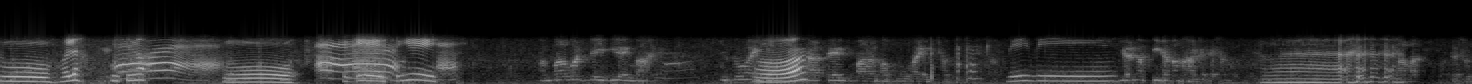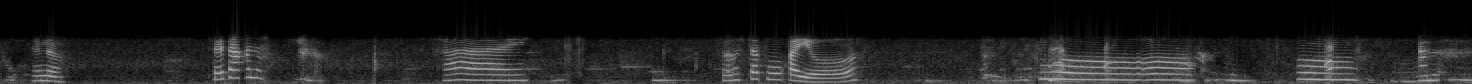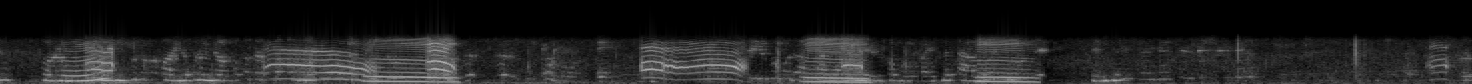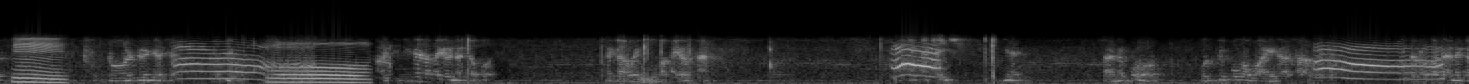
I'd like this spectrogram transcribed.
Oh, wala. Sino? Oh. Sige, sige. Ang bawat baby ay mahal. Ito ay Oh. natin para mabuhay sa. Baby. Yan ang pinakamahalaga sa buhay. Wow. Bawat kasusuko. ano? Salita ka na. Hi. Kamusta po kayo? Oh, oh. Oh. Hmm? Hmm. Hmm. Hmm. Hmm. Oh. Nag-away po ba kayo, ha? Sana po, huwag niyo po kawain na nag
